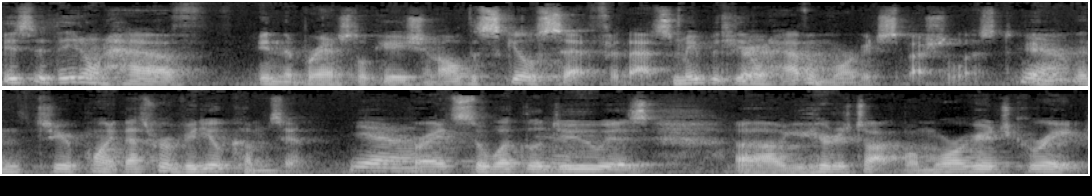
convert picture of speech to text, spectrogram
is that they don't have in the branch location all the skill set for that. So maybe they don't have a mortgage specialist. Yeah. And, and to your point, that's where video comes in. Yeah. Right. So what they'll do is, uh, you're here to talk about mortgage. Great.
